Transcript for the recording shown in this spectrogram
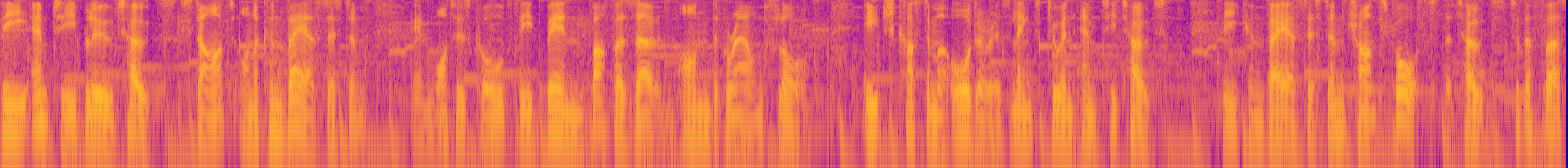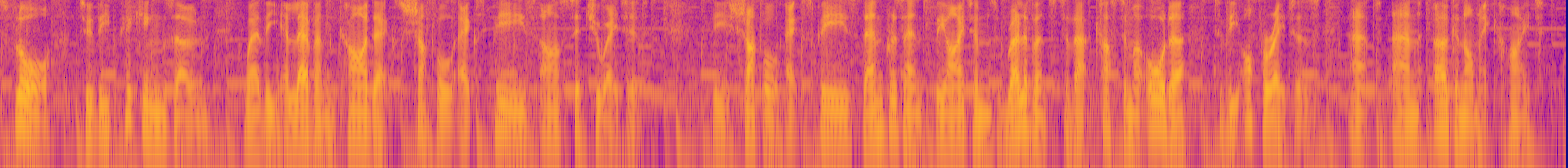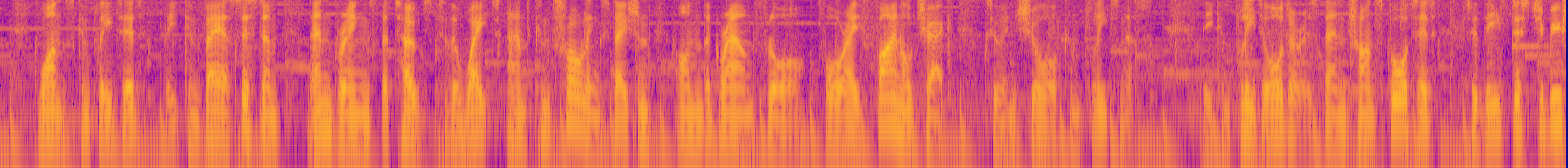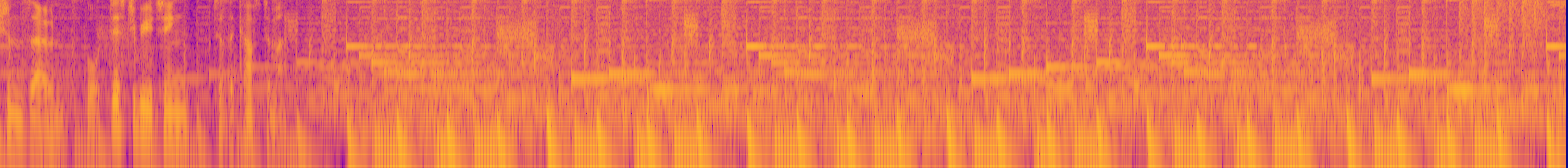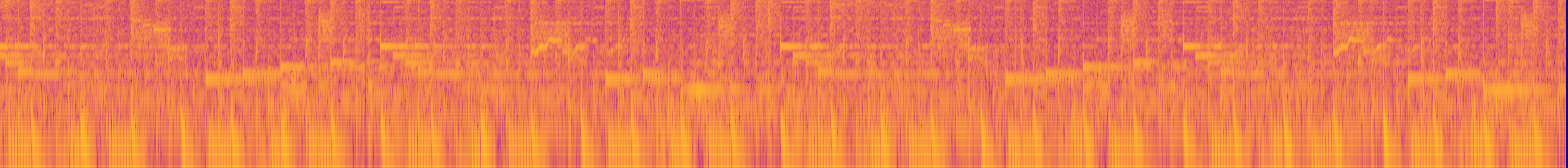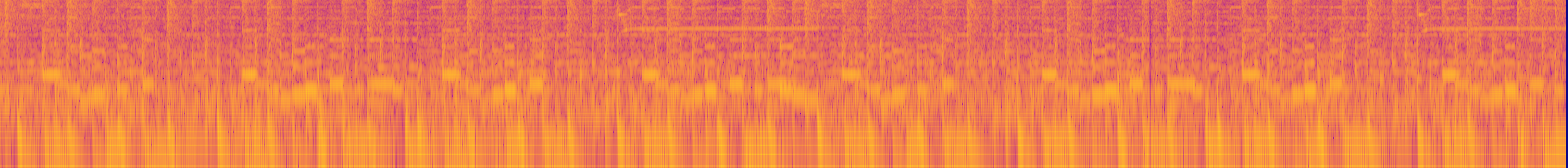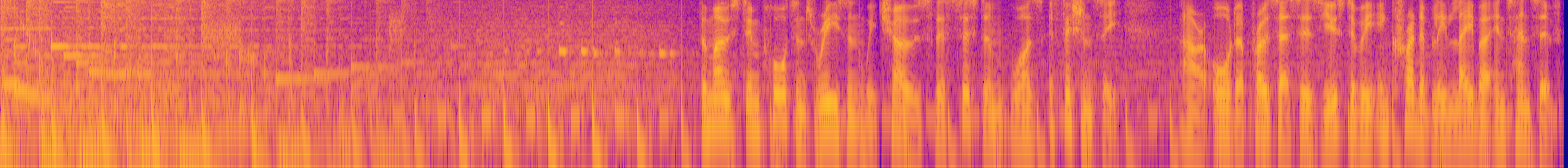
The empty blue totes start on a conveyor system in what is called the bin buffer zone on the ground floor. Each customer order is linked to an empty tote. The conveyor system transports the totes to the first floor to the picking zone, where the 11 Kardex Shuttle XPs are situated. The Shuttle XPs then present the items relevant to that customer order to the operators at an ergonomic height. Once completed, the conveyor system then brings the tote to the weight and controlling station on the ground floor for a final check to ensure completeness. The complete order is then transported to the distribution zone for distributing to the customer. The most important reason we chose this system was efficiency. Our order processes used to be incredibly labour intensive,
